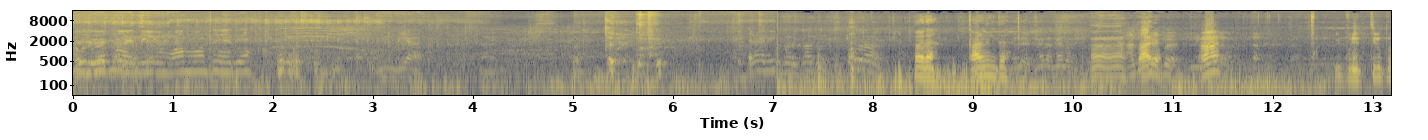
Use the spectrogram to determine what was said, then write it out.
அவர் வரணும் நீ மாமா மட்டும் ஏறியா வர காலிந்த இப்படி திருப்ப.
